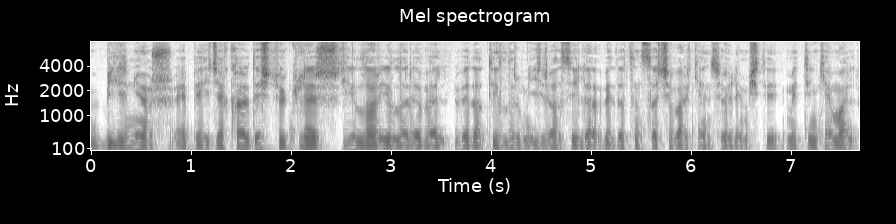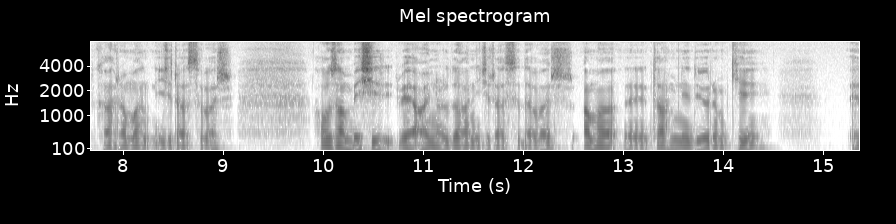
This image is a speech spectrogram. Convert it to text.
biliniyor epeyce. Kardeş Türküler yıllar yıllar evvel Vedat Yıldırım icrasıyla Vedat'ın saçı varken söylemişti. Metin Kemal Kahraman icrası var. Hozan Beşir ve Aynur Doğan icrası da var. Ama e, tahmin ediyorum ki e,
